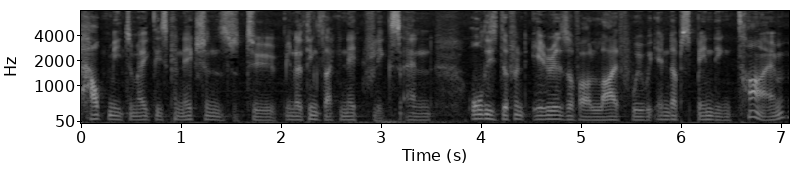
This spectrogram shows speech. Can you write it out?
helped me to make these connections to you know things like netflix and all these different areas of our life where we end up spending time.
